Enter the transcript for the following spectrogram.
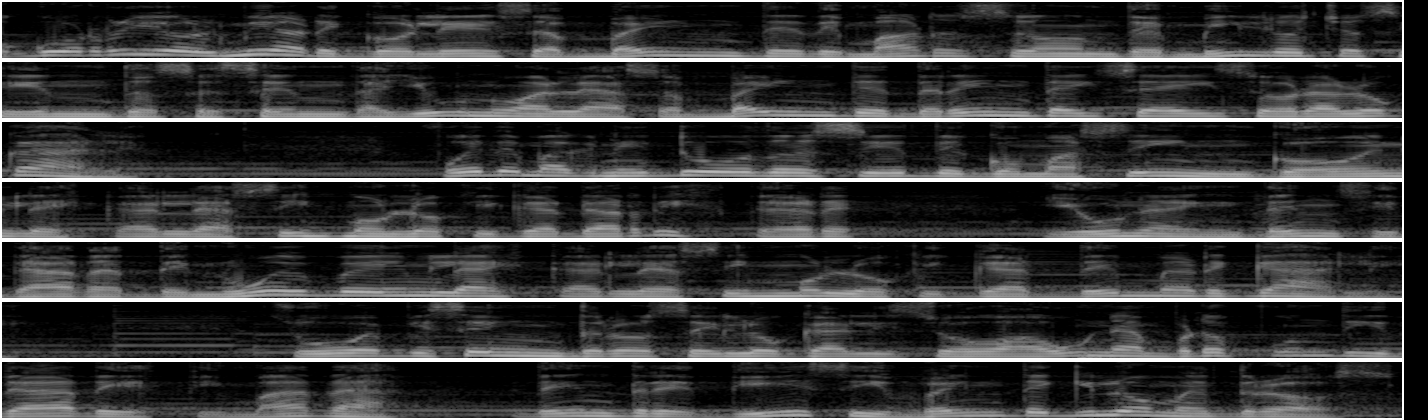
ocurrió el miércoles 20 de marzo de 1861 a las 20.36 hora local. Fue de magnitud 7,5 en la escala sismológica de Richter y una intensidad de 9 en la escala sismológica de Mercalli. Su epicentro se localizó a una profundidad estimada de entre 10 y 20 kilómetros.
